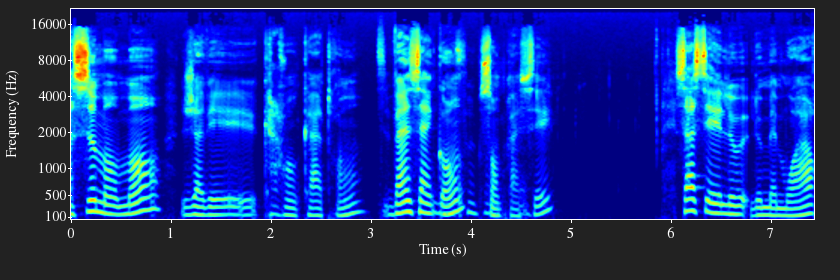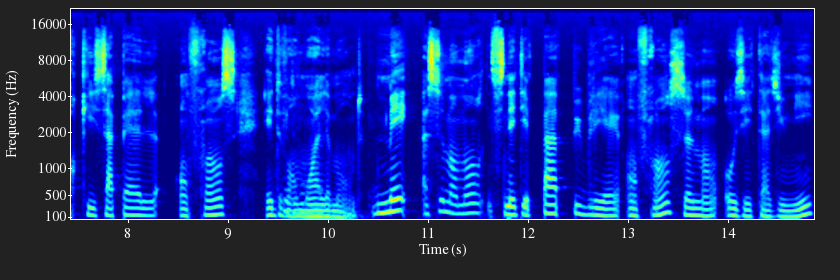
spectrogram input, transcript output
À ce moment, j'avais 44 ans, 25 ans sont passés. Ça, c'est le, mémoire qui s'appelle En France et devant moi le monde. Mais à ce moment, ce n'était pas publié en France, seulement aux États-Unis.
